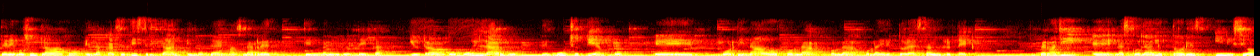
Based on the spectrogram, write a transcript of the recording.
tenemos un trabajo en la cárcel distrital, en donde además la red tiene una biblioteca y un trabajo muy largo, de mucho tiempo, eh, coordinado por la, por, la, por la, directora de esta biblioteca. Pero allí eh, la Escuela de Lectores inició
